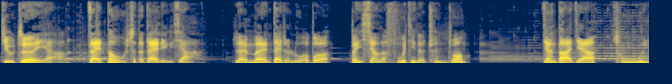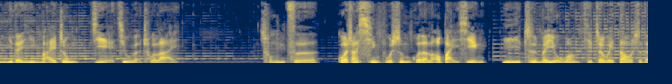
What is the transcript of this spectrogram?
就这样，在道士的带领下，人们带着萝卜奔向了附近的村庄，将大家从瘟疫的阴霾中解救了出来。从此，过上幸福生活的老百姓一直没有忘记这位道士的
